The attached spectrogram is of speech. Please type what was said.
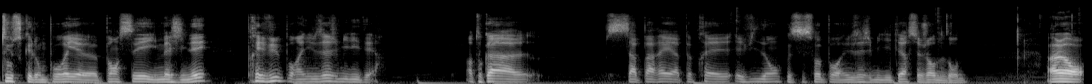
tout ce que l'on pourrait penser et imaginer, prévus pour un usage militaire. En tout cas, ça paraît à peu près évident que ce soit pour un usage militaire ce genre de drone. Alors,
